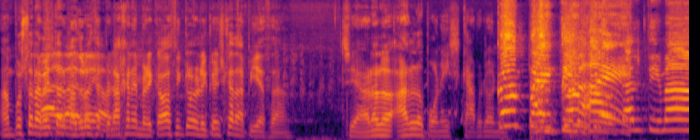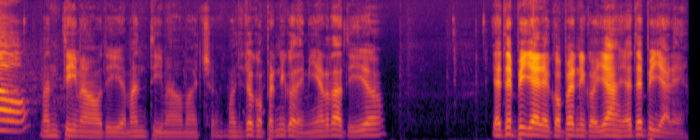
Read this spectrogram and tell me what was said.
Han puesto a la venta vale, armaduras de pelaje en el mercado a 5 loricoins cada pieza. Sí, ahora lo, ahora lo ponéis, cabrón. ¡Compren, compren! ¡Me han timado! Me han timado, tío. Me han timado, macho. Maldito Copérnico de mierda, tío. Ya te pillaré, Copérnico, ya. Ya te pillaré.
